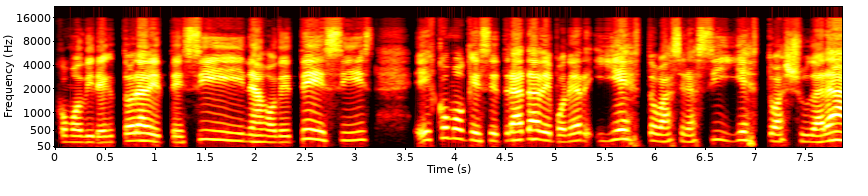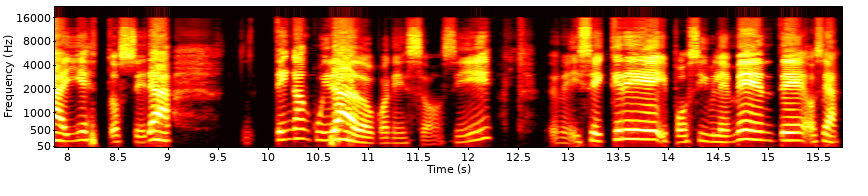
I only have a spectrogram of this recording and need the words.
como directora de tesinas o de tesis, es como que se trata de poner y esto va a ser así, y esto ayudará, y esto será. Tengan cuidado con eso, ¿sí? Eh, Y se cree y posiblemente, o sea,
